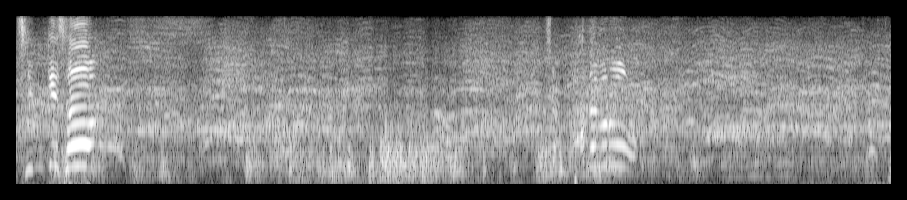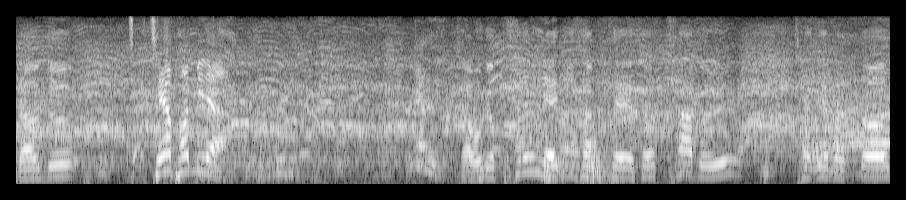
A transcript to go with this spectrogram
진계성. 자, 바닥으로 자, 그라운드 자, 제압합니다. 자, 오히려 팔을 내준 상태에서 탑을 차지해봤던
